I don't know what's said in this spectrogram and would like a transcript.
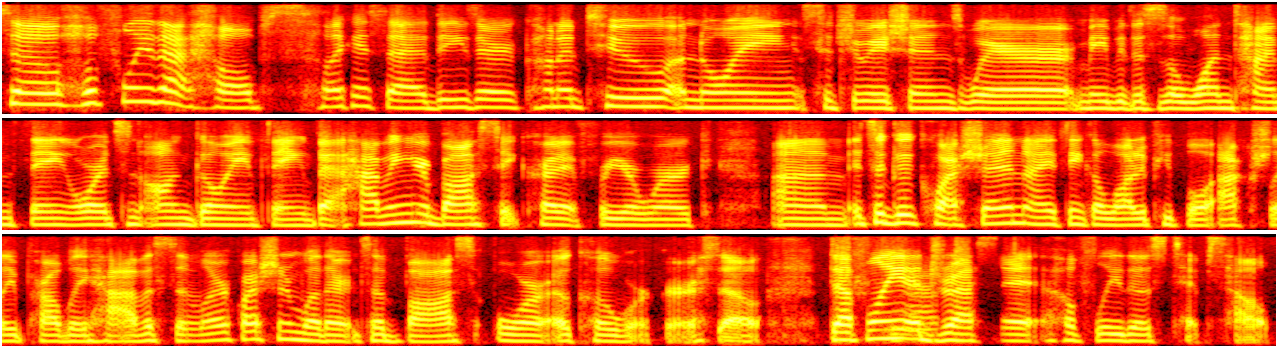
So hopefully that helps. Like I said, these are kind of two annoying situations where maybe this is a one-time thing or it's an ongoing thing. But having your boss take credit for your work, um, it's a good question. I think a lot of people actually probably have a similar question, whether it's a boss or a coworker. So definitely yeah. address it. Hopefully those tips help.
